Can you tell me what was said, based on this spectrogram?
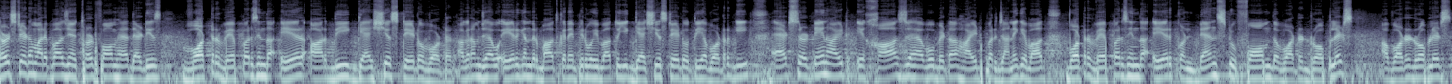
थर्ड स्टेट हमारे पास जो थर्ड फॉर्म है that is water vapours in the air are the gaseous state of water अगर हम जो है वो एयर के अंदर बात करें, फिर वही बात तो ये गैशियस स्टेट होती है वाटर की एट सर्टेन हाइट एक ख़ास जो है वो बेटा हाइट पर जाने के बाद water vapours in the air condense to form the water droplets अब वाटर ड्रॉपलेट्स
